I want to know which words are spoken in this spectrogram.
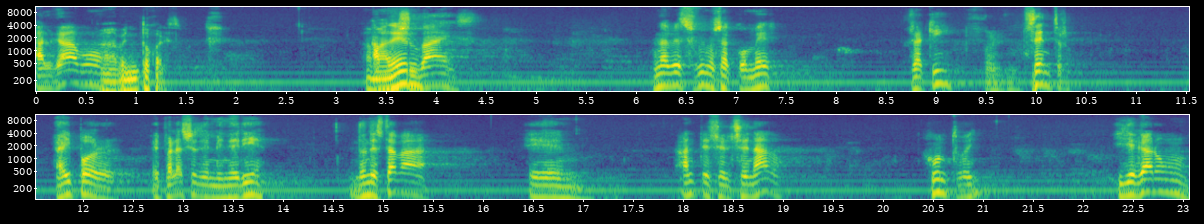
al Gabo, A Benito Juárez. A a Madero. Monsiváis. Una vez fuimos a comer, pues aquí, por el centro, ahí por el Palacio de Minería, donde estaba eh, antes el Senado, junto ahí. Y llegaron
